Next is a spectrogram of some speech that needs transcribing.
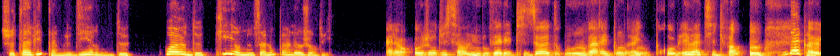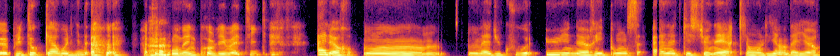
je t'invite à me dire de quoi, de qui nous allons parler aujourd'hui. Alors, aujourd'hui, c'est un nouvel épisode où on va répondre à une problématique. Enfin, on, D'accord. euh, plutôt Caroline va répondre à une problématique. Alors, on, on a du coup eu une réponse à notre questionnaire qui est en lien d'ailleurs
